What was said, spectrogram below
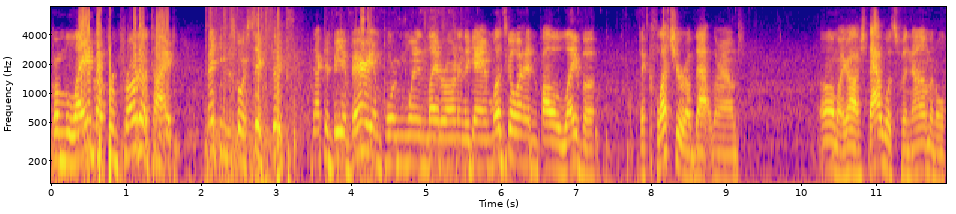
from Leva from Prototype, making the score 6-6. That could be a very important win later on in the game. Let's go ahead and follow Leva, the clutcher of that round. Oh my gosh, that was phenomenal.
